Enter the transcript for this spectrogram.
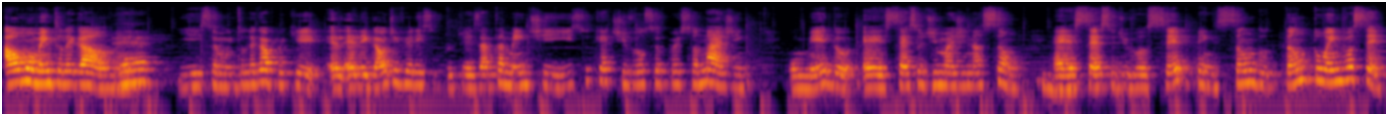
ao momento legal, né? É. E isso é muito legal, porque é, é legal de ver isso, porque é exatamente isso que ativa o seu personagem. O medo é excesso de imaginação, é excesso de você pensando tanto em você.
